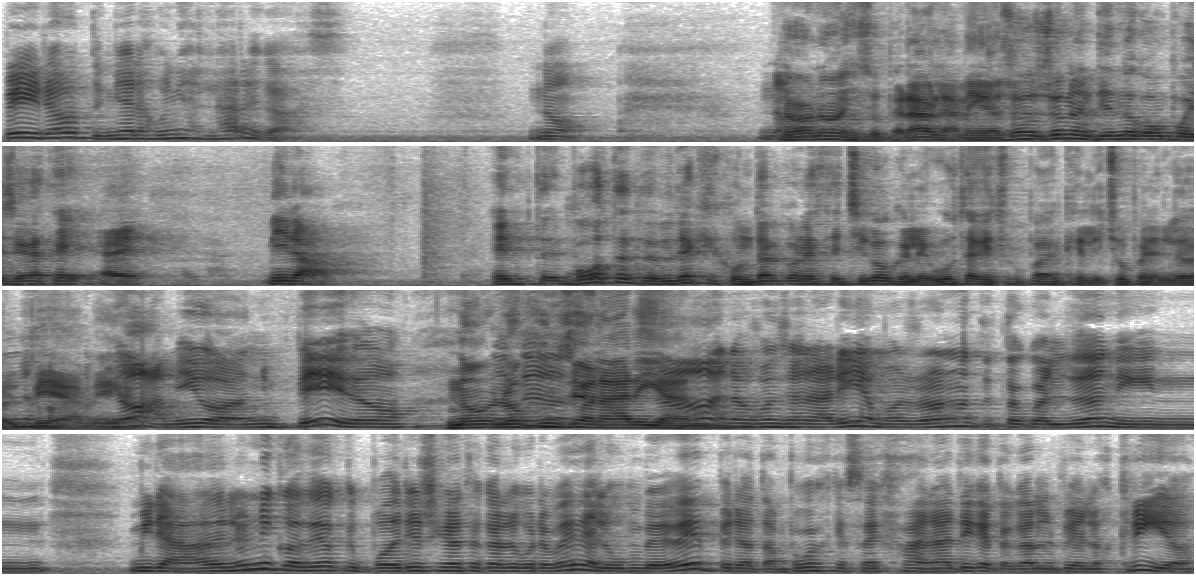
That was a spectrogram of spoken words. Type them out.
pero tenía las uñas largas. No, no. No, no, es insuperable, amigo. Yo, yo no entiendo cómo pues llegaste a... Mira, vos te tendrías que juntar con este chico que le gusta que, chupa, que le chupen el dedo del pie, No, amigo. No, amigo, ni pedo. No- no te- funcionarían. No, no funcionaríamos. Yo no te toco el dedo ni. Mira, el único dedo que podría llegar a tocar alguna vez es de algún bebé, pero tampoco es que soy fanática de tocar el pie de los críos.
